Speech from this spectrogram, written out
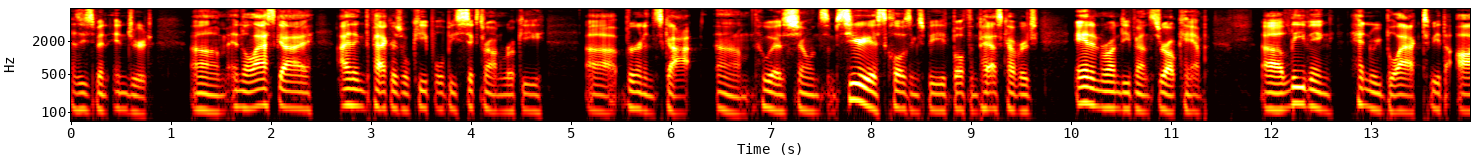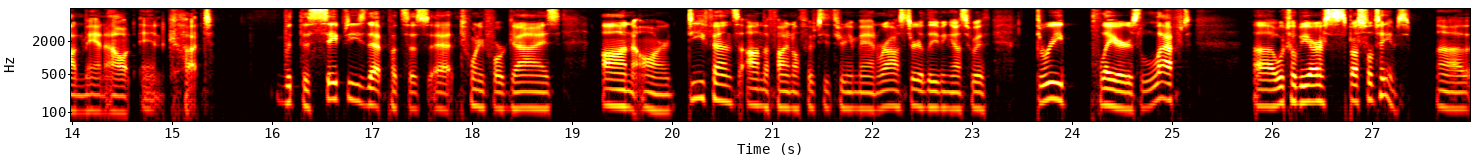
as he's been injured. Um, and the last guy I think the Packers will keep will be sixth round rookie uh, Vernon Scott, um, who has shown some serious closing speed both in pass coverage and in run defense throughout camp uh, leaving Henry Black to be the odd man out and cut. With the safeties, that puts us at 24 guys on our defense on the final 53 man roster, leaving us with three players left, uh, which will be our special teams. Uh,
